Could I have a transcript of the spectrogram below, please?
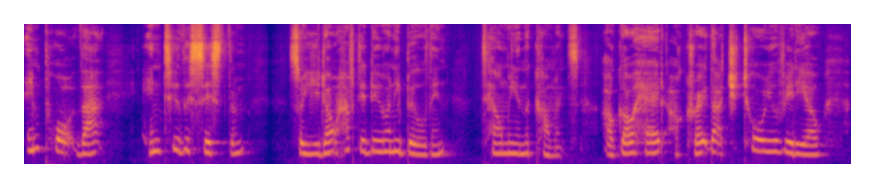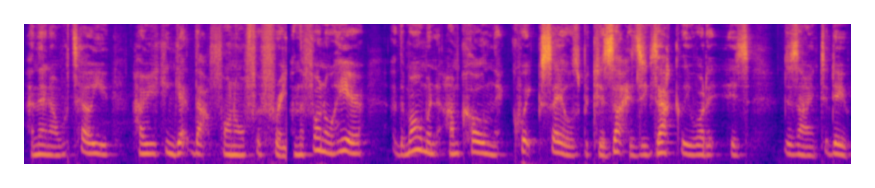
import that into the system so you don't have to do any building, tell me in the comments. I'll go ahead, I'll create that tutorial video, and then I will tell you how you can get that funnel for free. And the funnel here, at the moment, I'm calling it quick sales because that is exactly what it is designed to do.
